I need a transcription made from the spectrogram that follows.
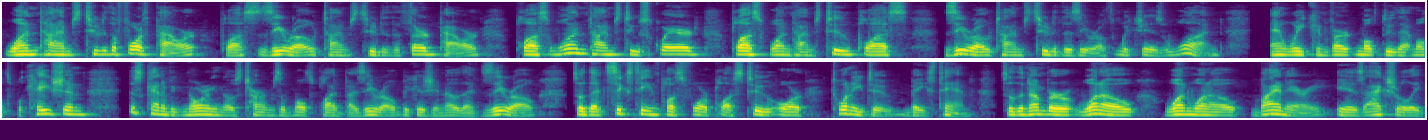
1 times 2 to the fourth power plus 0 times 2 to the third power plus 1 times 2 squared plus 1 times 2 plus 0 times 2 to the 0th, which is 1. And we convert, do that multiplication, just kind of ignoring those terms of multiplied by 0 because you know that's 0. So that's 16 plus 4 plus 2, or 22 base 10. So the number 10110 binary is actually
